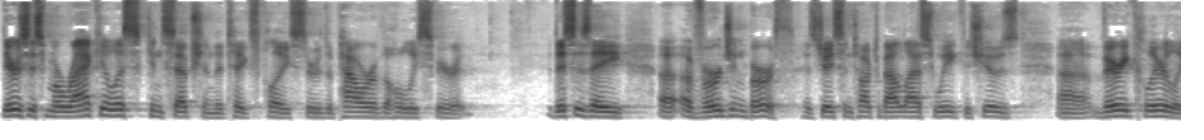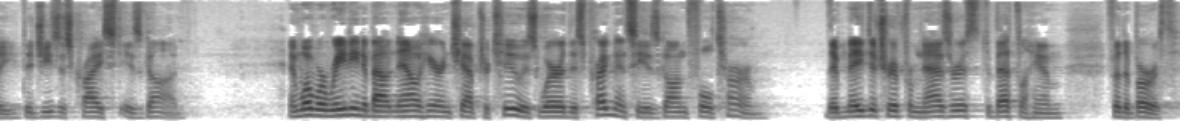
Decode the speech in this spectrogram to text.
There's this miraculous conception that takes place through the power of the Holy Spirit. This is a, a virgin birth, as Jason talked about last week, that shows uh, very clearly that Jesus Christ is God. And what we're reading about now here in chapter 2 is where this pregnancy has gone full term. They've made the trip from Nazareth to Bethlehem for the birth.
